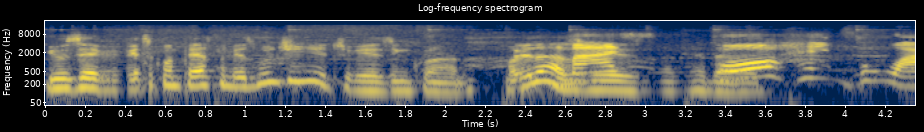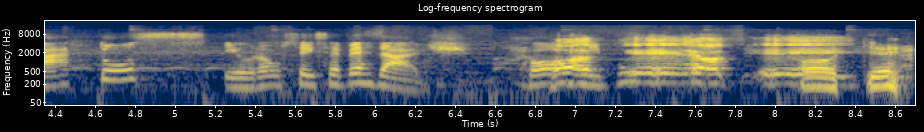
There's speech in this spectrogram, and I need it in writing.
E os eventos acontecem no mesmo dia, de vez em quando. A maioria das Mas vezes, na verdade. Correm boatos, eu não sei se é verdade. Correm, Ok, ok. Ok.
